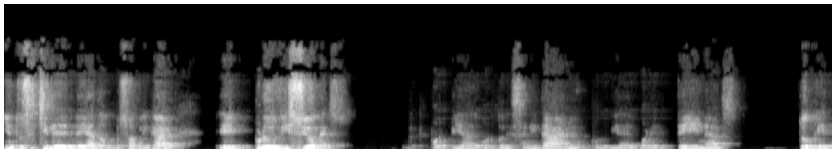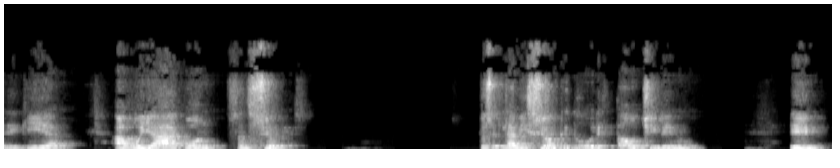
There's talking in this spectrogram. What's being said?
Y entonces Chile de inmediato empezó a aplicar eh, prohibiciones por vía de cordones sanitarios, por vía de cuarentenas, toques de queda, apoyada con sanciones. Entonces, la visión que tuvo el Estado chileno eh,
